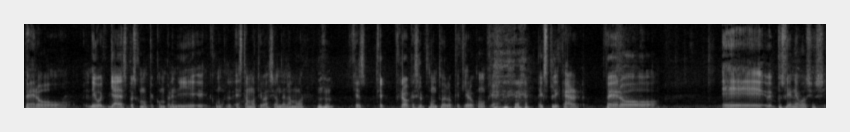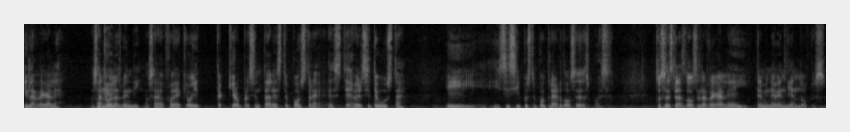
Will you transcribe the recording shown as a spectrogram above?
Pero, digo, ya después como que comprendí como esta motivación del amor, que, es, que creo que es el punto de lo que quiero como que explicar. Pero, eh, pues fui a negocios y las regalé. O sea, no las vendí. O sea, fue de que, oye, te quiero presentar este postre, este, a ver si te gusta. Y, y si sí, pues te puedo traer 12 después. Entonces las 12 las regalé y terminé vendiendo pues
